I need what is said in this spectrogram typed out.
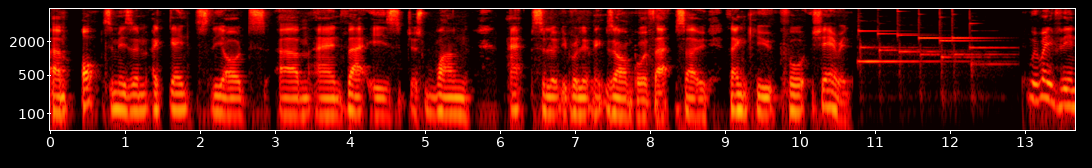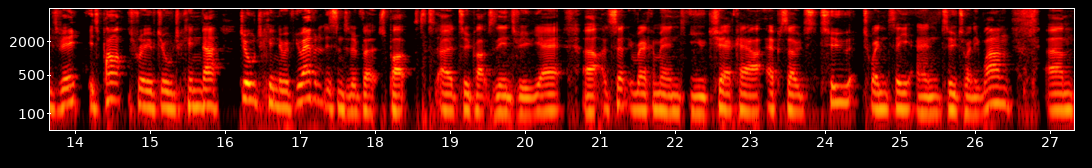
um, optimism against the odds, um, and that is just one absolutely brilliant example of that. So thank you for sharing. We're ready for the interview. It's part three of George Kinder. George Kinder, if you haven't listened to the first part, uh, two parts of the interview yet, uh, I'd certainly recommend you check out episodes 220 and 221. Um,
